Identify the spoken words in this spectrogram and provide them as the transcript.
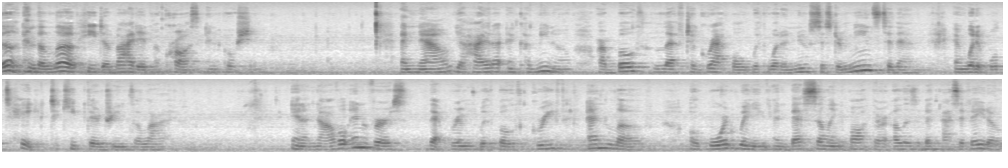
ugh, and the love he divided across an ocean. And now Yahaira and Camino are both left to grapple with what a new sister means to them and what it will take to keep their dreams alive. In a novel in verse that brims with both grief and love, award winning and best selling author Elizabeth Acevedo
